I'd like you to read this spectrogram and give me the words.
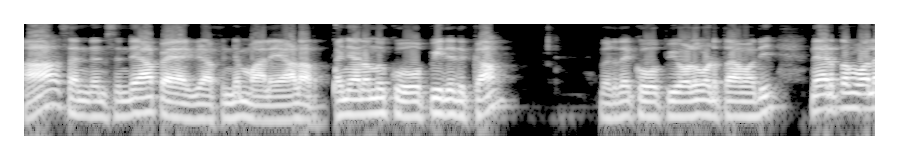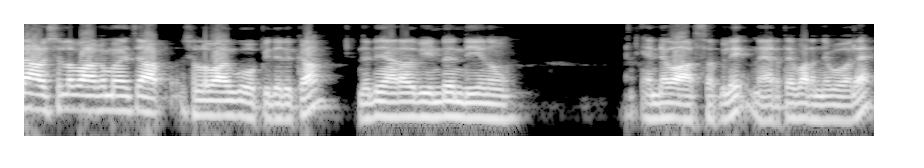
ആ സെന്റൻസിന്റെ ആ പാരഗ്രാഫിന്റെ മലയാളം അർത്ഥം ഞാനൊന്ന് കോപ്പി ചെയ്തെടുക്കാം. വെറുതെ കോപ്പിയോട് കൊടുത്താൽ മതി. നേരത്തെ പോലെ ആവശ്യമുള്ള ഭാഗം വെച്ചാൽ ആവശ്യമുള്ള ഭാഗം കോപ്പി ചെയ്തെടുക്കാം. എന്നിട്ട് ഞാനത് വീണ്ടും എന്ത് ചെയ്യണു? എന്റെ വാട്സപ്പിൽ നേരത്തെ പറഞ്ഞ പോലെ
